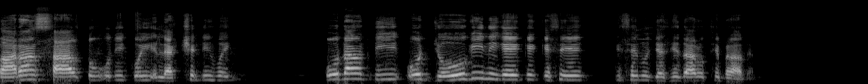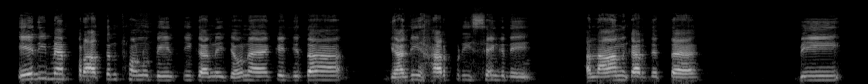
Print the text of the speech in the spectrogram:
12 ਸਾਲ ਤੋਂ ਉਹਦੀ ਕੋਈ ਇਲੈਕਸ਼ਨ ਨਹੀਂ ਹੋਈ। ਉਹਨਾਂ ਦੀ ਉਹ ਯੋਗ ਹੀ ਨਹੀਂ ਗਏ ਕਿ ਕਿਸੇ ਕਿਸੇ ਨੂੰ ਜਥੇਦਾਰ ਉੱਥੇ ਬਣਾ ਦੇਣ। ਇਹਦੀ ਮੈਂ ਪ੍ਰਾਤਨ ਤੁਹਾਨੂੰ ਬੇਨਤੀ ਕਰਨੀ ਚਾਹੁੰਦਾ ਹੈ ਕਿ ਜਿੱਦਾਂ ਗਿਆਨੀ ਹਰਪ੍ਰੀਤ ਸਿੰਘ ਨੇ ਐਲਾਨ ਕਰ ਦਿੱਤਾ ਵੀ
